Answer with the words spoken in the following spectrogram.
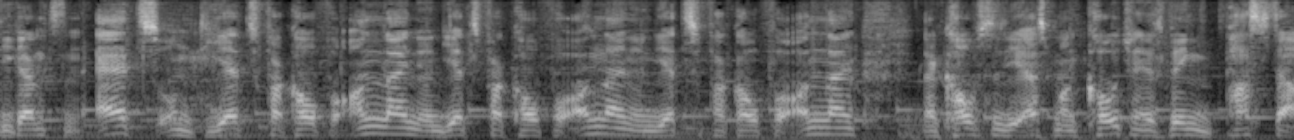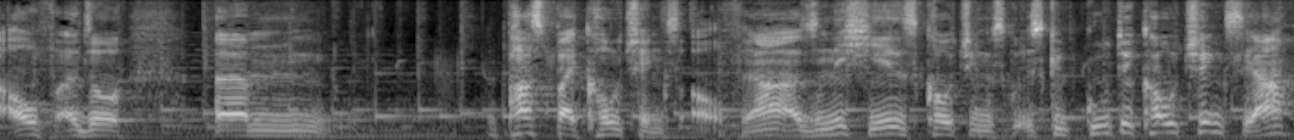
die ganzen Ads und jetzt verkaufe online und jetzt verkaufe online und jetzt verkaufe online. Dann kaufst du dir erstmal ein Coaching, deswegen passt da auf. Also ähm, passt bei Coachings auf. Ja? Also nicht jedes Coaching ist gut. Es gibt gute Coachings, ja.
